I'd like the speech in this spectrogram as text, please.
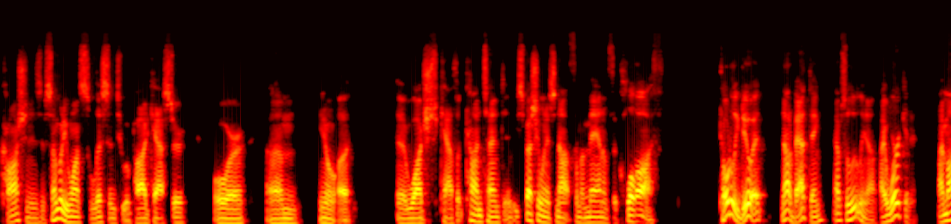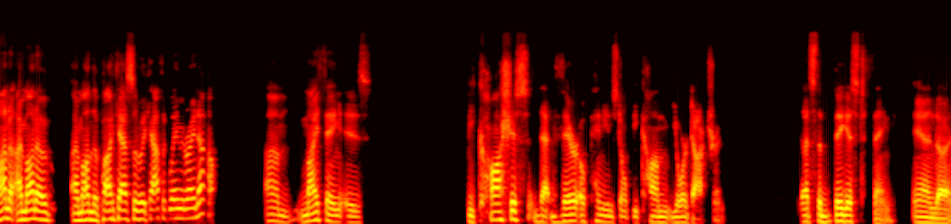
caution is if somebody wants to listen to a podcaster or um, you know uh, uh, watch Catholic content, especially when it's not from a man of the cloth, totally do it. Not a bad thing. Absolutely not. I work in it. I'm on. A, I'm on a. I'm on the podcast of a Catholic layman right now. Um, my thing is be cautious that their opinions don't become your doctrine. That's the biggest thing. And uh,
